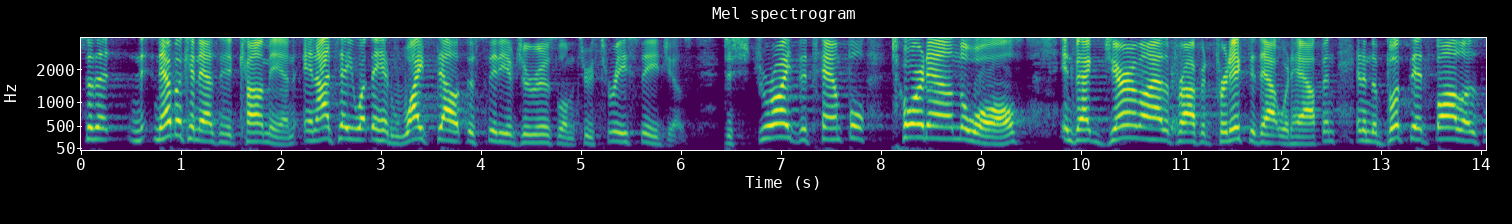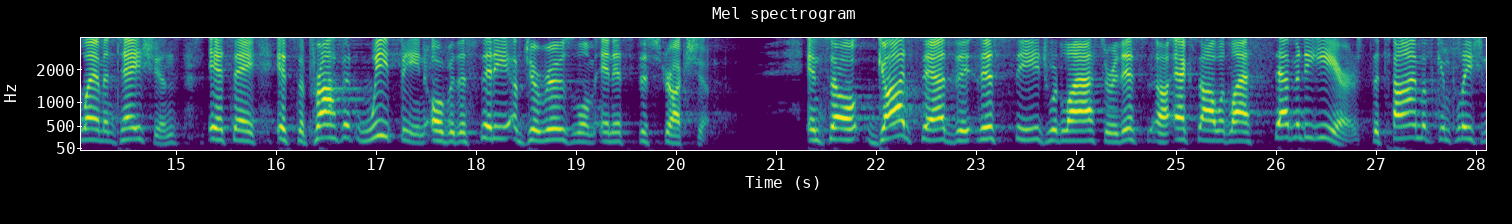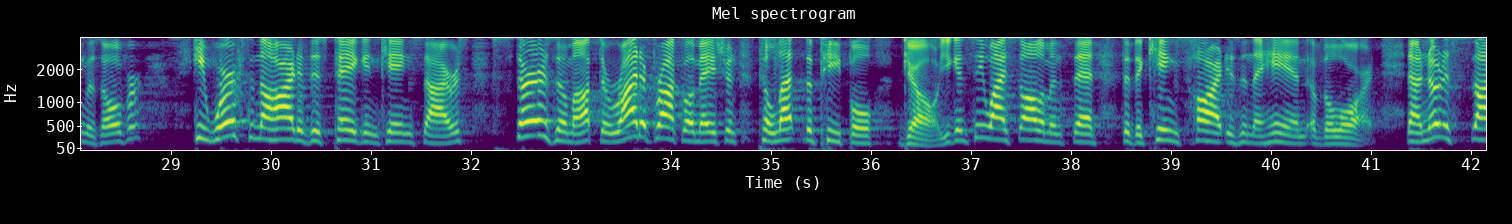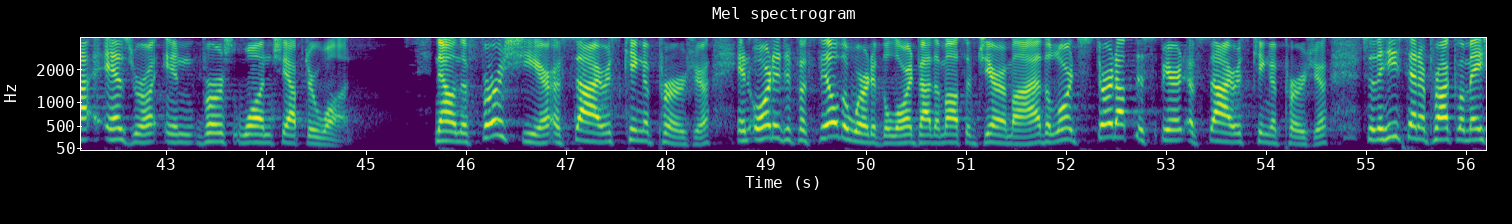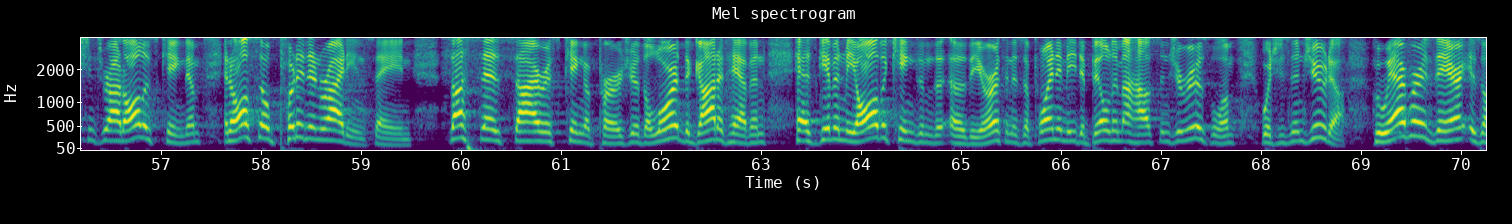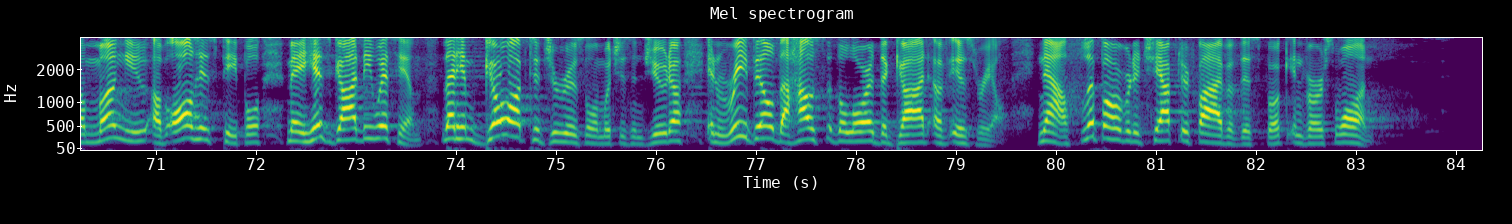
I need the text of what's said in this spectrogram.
So that Nebuchadnezzar had come in, and I tell you what, they had wiped out the city of Jerusalem through three sieges, destroyed the temple, tore down the walls. In fact, Jeremiah the prophet predicted that would happen. And in the book that follows, Lamentations, it's a, it's the prophet weeping over the city of Jerusalem and its destruction. And so God said that this siege would last, or this uh, exile would last 70 years. The time of completion was over. He works in the heart of this pagan king, Cyrus, stirs him up to write a proclamation to let the people go. You can see why Solomon said that the king's heart is in the hand of the Lord. Now notice Ezra in verse 1, chapter 1. Now, in the first year of Cyrus, king of Persia, in order to fulfill the word of the Lord by the mouth of Jeremiah, the Lord stirred up the spirit of Cyrus, king of Persia, so that he sent a proclamation throughout all his kingdom and also put it in writing, saying, Thus says Cyrus, king of Persia, the Lord, the God of heaven, has given me all the kingdom of the earth and has appointed me to build him a house in Jerusalem, which is in Judah. Whoever there is among you of all his people, may his God be with him. Let him go up to Jerusalem, which is in Judah, and rebuild the house of the Lord, the God of Israel. Now, flip over to chapter 5 of this book in verse 1.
